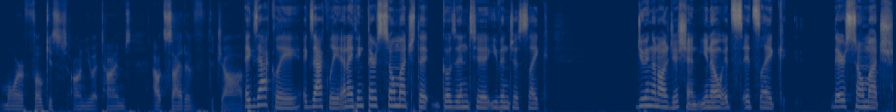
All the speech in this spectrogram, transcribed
more focus on you at times outside of the job. Exactly, exactly. And I think there's so much that goes into even just like doing an audition. You know, it's it's like there's so much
